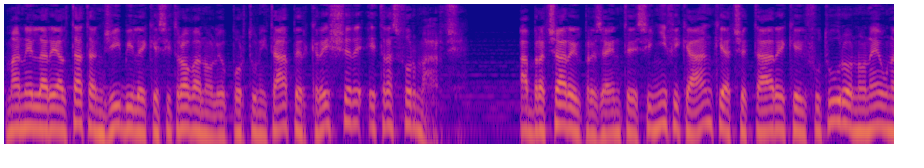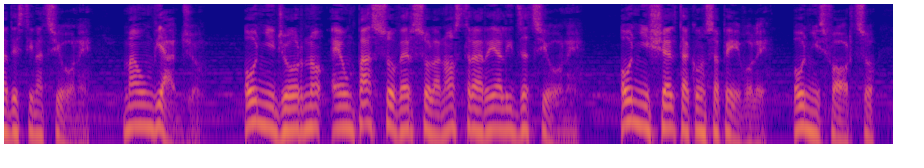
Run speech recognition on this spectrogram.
ma nella realtà tangibile che si trovano le opportunità per crescere e trasformarci. Abbracciare il presente significa anche accettare che il futuro non è una destinazione, ma un viaggio. Ogni giorno è un passo verso la nostra realizzazione. Ogni scelta consapevole, ogni sforzo,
